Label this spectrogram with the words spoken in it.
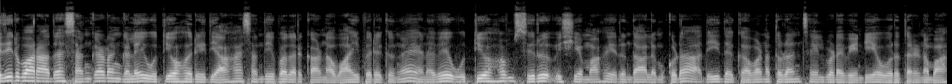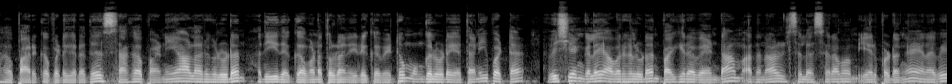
எதிர்பாராத சங்கடங்களை உத்தியோக ரீதியாக சந்திப்பதற்கான வாய்ப்பு இருக்குங்க. எனவே உத்தியோகம் சிறு விஷயமாக இருந்தாலும் கூட அதீத கவனத்துடன் செயல்பட வேண்டிய ஒரு தருணமாக பார்க்கப்படுகிறது. சக பணியாளர்களுடன் அதீத கவனத்துடன் இருக்க வேண்டும். உங்களுடைய தனிப்பட்ட விஷயங்களை அவர்களுடன் பகிர வேண்டாம். அதனால் சில சிரமம் ஏற்படுங்க. எனவே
